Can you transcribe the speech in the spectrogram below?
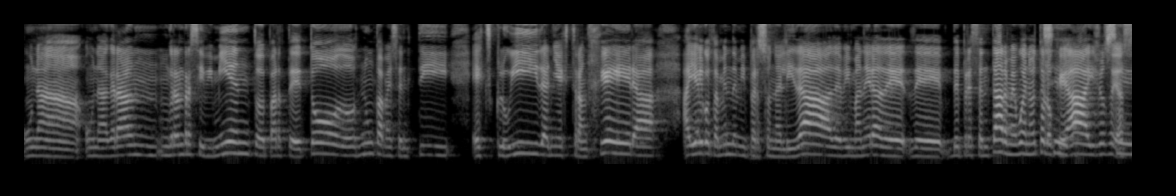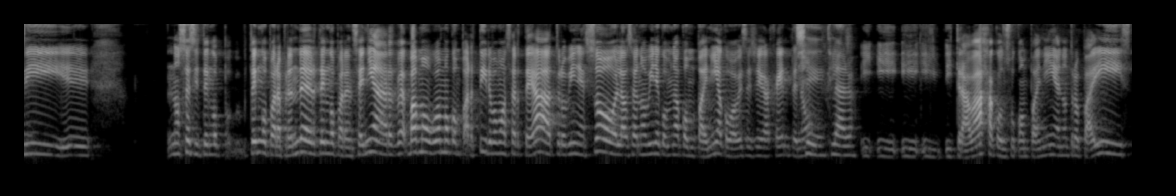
una, una gran, un gran recibimiento de parte de todos, nunca me sentí excluida ni extranjera, hay algo también de mi personalidad, de mi manera de, de, presentarme, bueno, esto es lo que hay, yo soy así. Eh, no sé si tengo, tengo para aprender, tengo para enseñar, vamos, vamos a compartir, vamos a hacer teatro, vine sola, o sea, no vine con una compañía como a veces llega gente, ¿no? Sí, claro. Y, y, y, y trabaja con su compañía en otro país.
